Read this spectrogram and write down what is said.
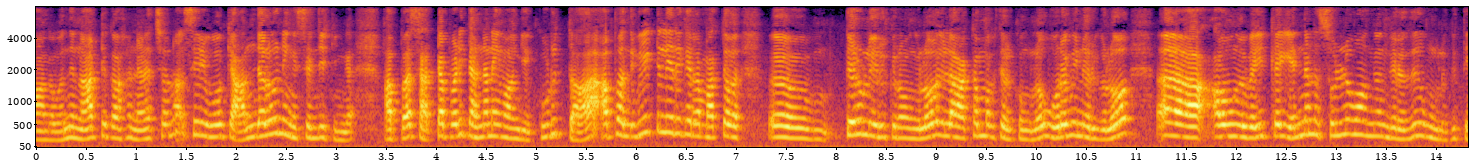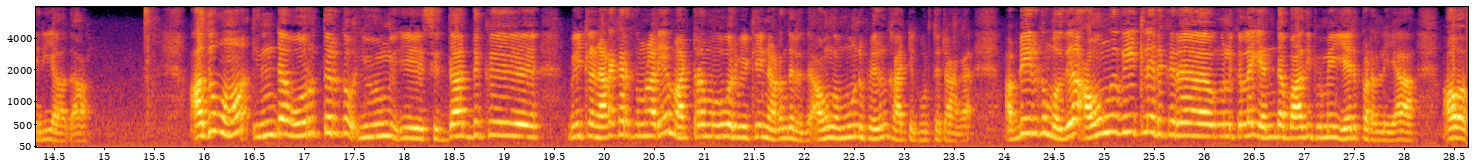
நாங்கள் வந்து நாட்டுக்காக நினச்சோன்னா சரி ஓகே அந்த அளவு நீங்கள் செஞ்சுருக்கீங்க. அப்போ சட்டப்படி தண்டனை வாங்கி கொடுத்தா அப்போ அந்த வீட்டில் இருக்கிற மற்ற தெருவில் இருக்கிறவங்களோ இல்லை அக்கம் பக்கத்தில் இருக்கிறவங்களோ உறவினர்களோ அவங்க வீட்டில் என்னென்ன சொல்லுவாங்கங்கிறது உங்களுக்கு தெரியாதா? அதுவும் இந்த ஒருத்தருக்கு இவங்க இ- சித்தார்த்துக்கு வீட்டில் நடக்கிறதுக்கு முன்னாடியே மற்ற மூவர் வீட்லையும் நடந்துருது. அவங்க மூணு பேரும் காட்டி கொடுத்துட்டாங்க. அப்படி இருக்கும்போது அவங்க வீட்டில் இருக்கிறவங்களுக்கெல்லாம் எந்த பாதிப்புமே ஏற்படலையா? அவ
